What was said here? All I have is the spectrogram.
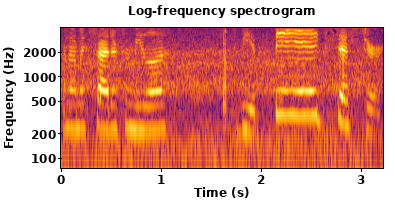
And I'm excited for Mila to be a big sister.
